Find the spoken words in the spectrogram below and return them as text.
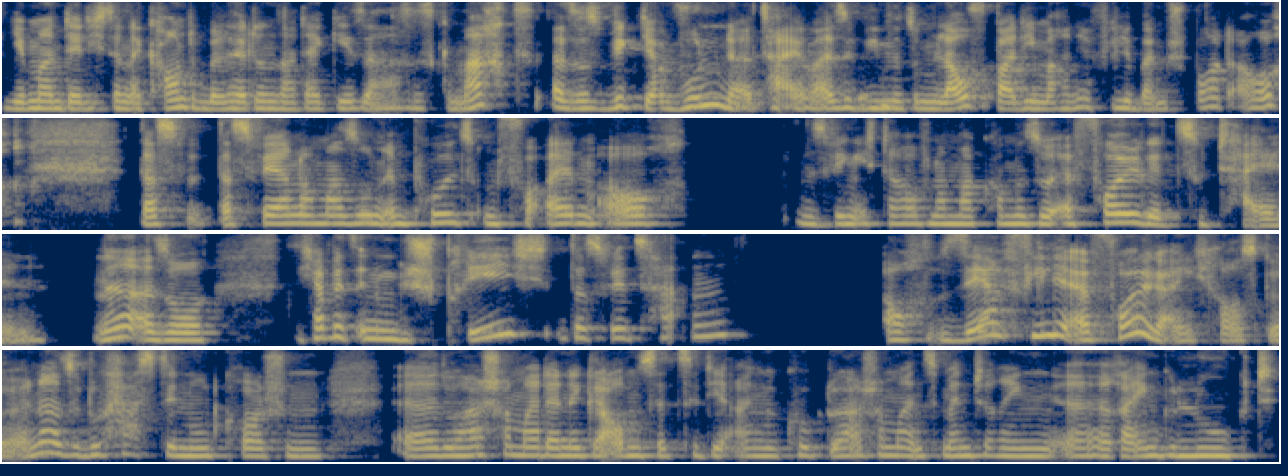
Jemand, der dich dann accountable hält und sagt: „Ja, Gesa, hast du es gemacht?“ Also, es wirkt ja Wunder teilweise, wie mit so einem Laufbuddy, machen ja viele beim Sport auch. Das, das wäre nochmal so ein Impuls und vor allem auch, weswegen ich darauf nochmal komme, so Erfolge zu teilen. Ne? Also ich habe jetzt in dem Gespräch, das wir jetzt hatten, auch sehr viele Erfolge eigentlich rausgehört. Ne? Also du hast den Notgroschen, äh, du hast schon mal deine Glaubenssätze dir angeguckt, du hast schon mal ins Mentoring äh, reingelugt,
